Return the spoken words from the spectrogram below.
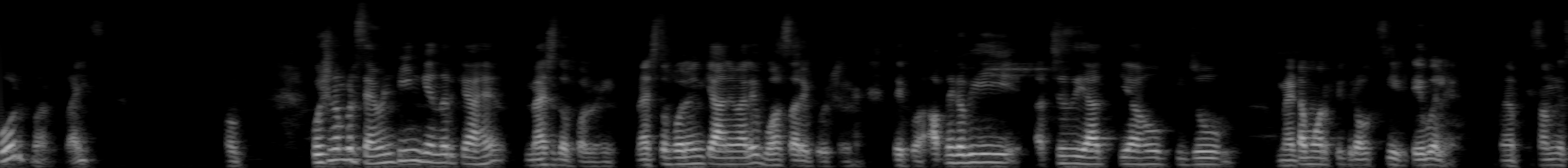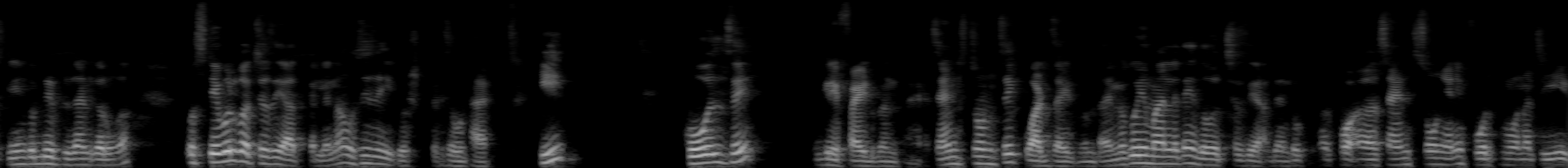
fourth one right question number 17 के अंदर क्या है? Match the following match the following के आने वाले बहुत सारे क्वेश्चन हैं। देखो, आपने कभी अच्छे से याद किया हो कि जो मेटामॉर्फिक रॉक्स की एक टेबल है मैं आपके सामने स्क्रीन पर भी प्रेजेंट करूँगा। उस टेबल को अच्छे से याद कर लेना, उसी से ये क्वेश्चन फिर से उठा है कि कोल से ग्रेफाइट बनता है सैंडस्टोन से क्वार्टजाइट बनता है। मेरे को ये मान लेते हैं, दो अच्छे से याद है। तो सैंडस्टोन यानी फोर्थ में होना चाहिए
